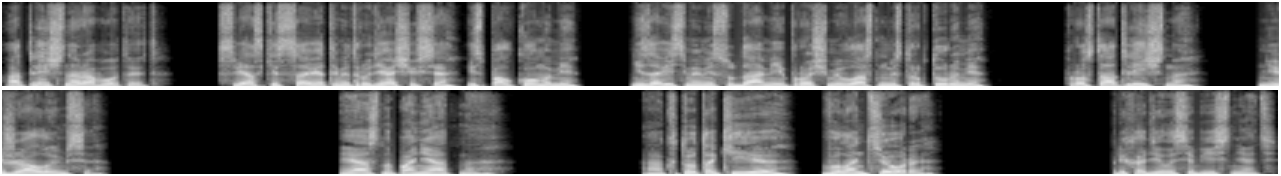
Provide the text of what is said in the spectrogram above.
Отлично работает. В связке с советами трудящихся, исполкомами, независимыми судами и прочими властными структурами просто отлично. Не жалуемся. Ясно, понятно. А кто такие волонтеры? Приходилось объяснять,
